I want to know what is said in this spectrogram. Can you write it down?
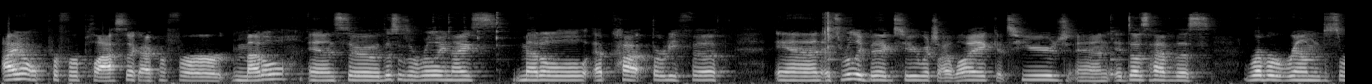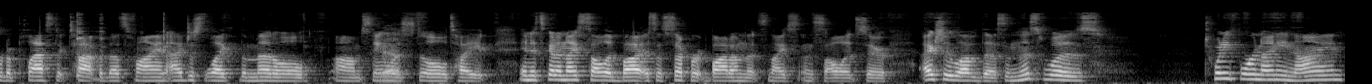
I don't prefer plastic. I prefer metal, and so this is a really nice metal Epcot 35th, and it's really big too, which I like. It's huge, and it does have this rubber rimmed sort of plastic top, but that's fine. I just like the metal um, stainless Yeah. steel type, and it's got a nice solid bottom. It's a separate bottom that's nice and solid. So I actually love this, and this was twenty four ninety nine.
